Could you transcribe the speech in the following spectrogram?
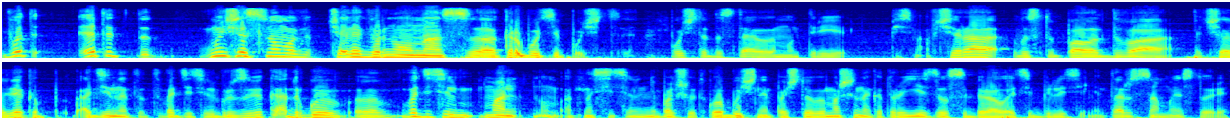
Вот этот... Мы сейчас снова... Человек вернул нас э, к работе почты. почта доставила ему три письма. Вчера выступало два человека. Один этот водитель грузовика, другой э, водитель маль- ну, относительно небольшой, такой обычной почтовой машины, который ездил, собирал эти бюллетени. Та же самая история.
